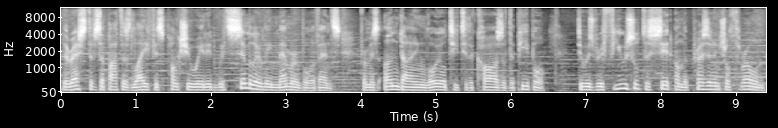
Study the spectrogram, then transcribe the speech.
The rest of Zapata's life is punctuated with similarly memorable events, from his undying loyalty to the cause of the people to his refusal to sit on the presidential throne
